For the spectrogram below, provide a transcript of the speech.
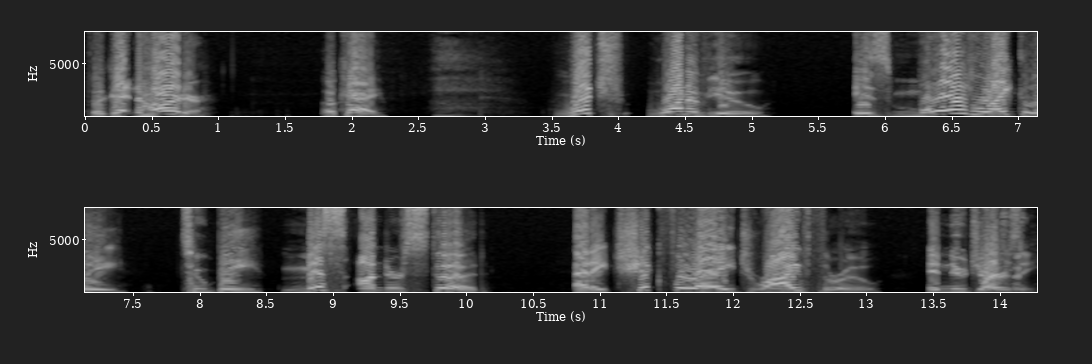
They're getting harder. Okay. Which one of you is more likely to be misunderstood at a Chick fil A drive through in New Jersey?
